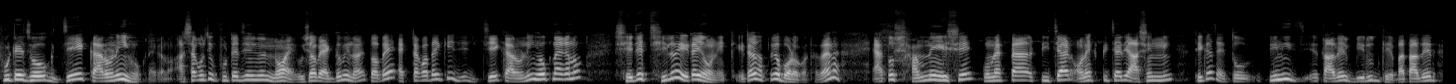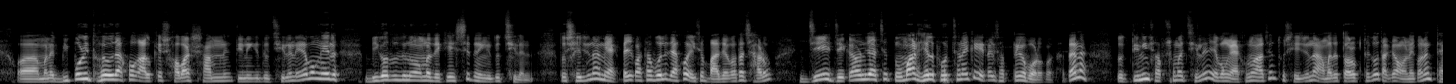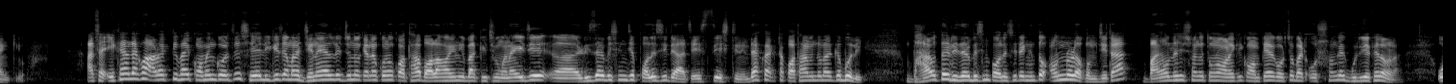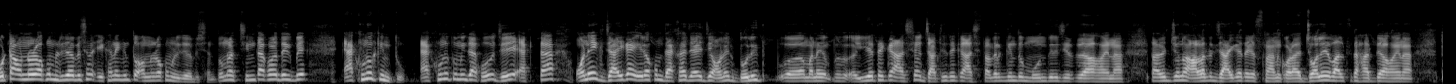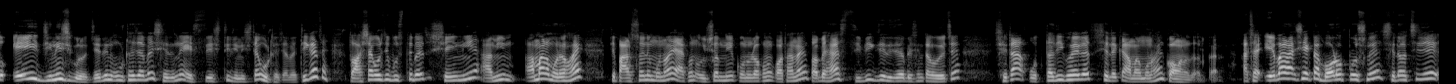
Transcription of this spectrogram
ফুটেজ হোক যে কারণেই হোক না কেন, আশা করছি ফুটেজ নয়, ওইসব একদমই নয়, তবে একটা কথাই কি যে কারণেই হোক না কেন, সে যে ছিল এটাই অনেক, এটাই সব থেকে বড় কথা, তাই না? এত সামনে এসে কোনো একটা টিচার অনেক টিচারই আসেননি, ঠিক আছে? তো তিনি তাদের বিরুদ্ধে বা তাদের মানে বিপরীত হয়েও দেখো, কালকে সবার সামনে তিনি কিন্তু ছিলেন এবং এর বিগত দিনেও আমরা দেখে এসেছি তিনি কিন্তু ছিলেন। তো সেই জন্য আমি একটাই কথা বলি, দেখো, এইসব বাজে কথা ছাড়ো, যে যে কারণে যাচ্ছে, তোমার হেল্প হচ্ছে নাকি, এটাই সব থেকে বড় কথা, তাই না? তো তিনি সবসময় ছিলেন এবং এখনও আছেন, তো সেই জন্য আমাদের তরফ থেকেও তাকে অনেক অনেক থ্যাংক ইউ আচ্ছা এখানে দেখো আরও একটি ভাই কমেন্ট করেছে, সে লিখেছে মানে জেনারেলদের জন্য কেন কোনো কথা বলা হয়নি বা কিছু? মানে এই যে রিজার্ভেশন যে পলিসিটা আছে এসসি এসটি নিয়ে, দেখো একটা কথা আমি তোমাকে বলি, ভারতের রিজার্ভেশন পলিসিটা কিন্তু অন্যরকম, যেটা বাংলাদেশের সঙ্গে তোমরা অনেকে কম্পেয়ার করছ বাট ওর সঙ্গে গুলিয়ে ফেলো না। ওটা অন্যরকম রিজার্ভেশন এখানে কিন্তু অন্যরকম রিজার্ভেশন তোমরা চিন্তা করে দেখবে এখনও কিন্তু এখনও তুমি দেখো যে একটা অনেক জায়গায় এরকম দেখা যায় যে অনেক দলিত মানে ইয়ে থেকে আসে, জাতি থেকে আসে, তাদের কিন্তু মন্দিরে যেতে দেওয়া হয় না, তাদের জন্য আলাদা জায়গা থেকে স্নান করা, জলের বালতিতে হাত দেওয়া হয় না। তো এই জিনিসগুলো যেদিন উঠে যাবে সেদিনে এসসি এসটি জিনিসটা উঠে যাবে, ঠিক আছে? তো আশা করছি বুঝতে পেরেছ, সেই নিয়ে আমি, আমার মনে হয় যে পার্সোনালি মনে হয় এখন ওইসব নিয়ে কোনো রকম কথা নয়, তবে হ্যাঁ সিভিক যে রিজার্ভেশনটা হয়েছে, সেটা অত্যাধিক হয়ে গেছে, সেটাকে আমার মনে হয় কমানো দরকার। আচ্ছা এবার আসি একটা বড় প্রশ্নে, সেটা হচ্ছে যে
